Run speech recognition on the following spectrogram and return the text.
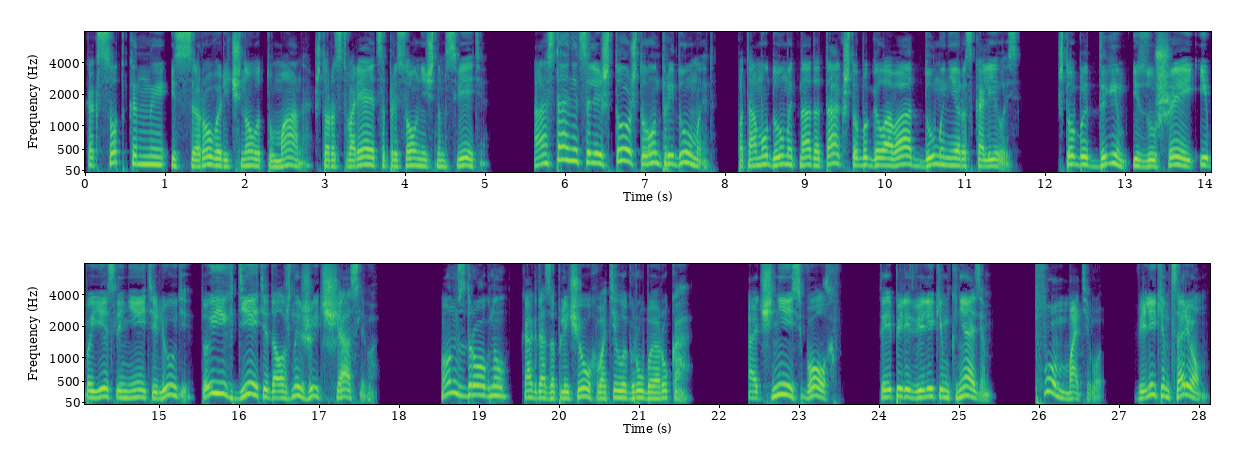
как сотканные из сырого речного тумана, что растворяется при солнечном свете. А останется лишь то, что он придумает, потому думать надо так, чтобы голова от думания раскалилась, чтобы дым из ушей, ибо если не эти люди, то и их дети должны жить счастливо. Он вздрогнул, когда за плечо ухватила грубая рука. «Очнись, Волхв! Ты перед великим князем. Тфу, мать его, великим царем.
